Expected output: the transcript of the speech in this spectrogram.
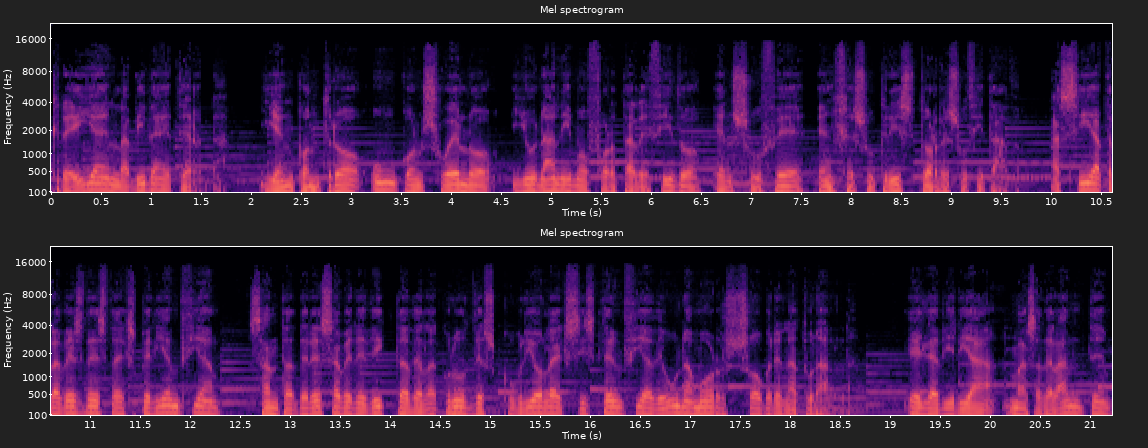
creía en la vida eterna y encontró un consuelo y un ánimo fortalecido en su fe en Jesucristo resucitado. Así, a través de esta experiencia, Santa Teresa Benedicta de la Cruz descubrió la existencia de un amor sobrenatural ella diría más adelante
